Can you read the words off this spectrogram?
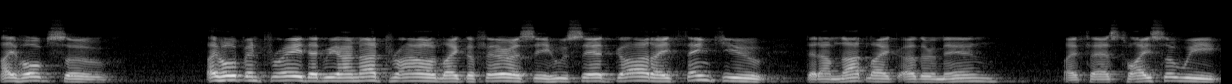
I hope so. I hope and pray that we are not proud like the Pharisee who said, God, I thank you that I'm not like other men. I fast twice a week.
